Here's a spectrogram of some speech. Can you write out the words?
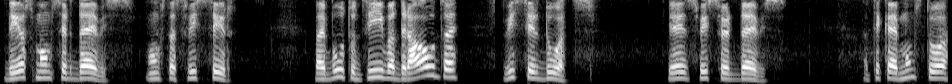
Dievs mums ir devis. Mums tas viss ir lai būtu dzīva draudzene, viss ir dots. Jēzus visu ir devis. Tikai mums to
